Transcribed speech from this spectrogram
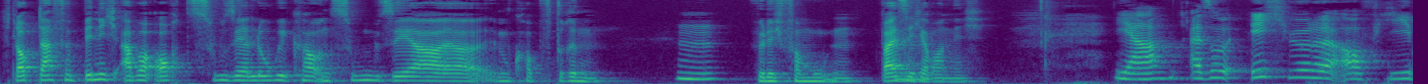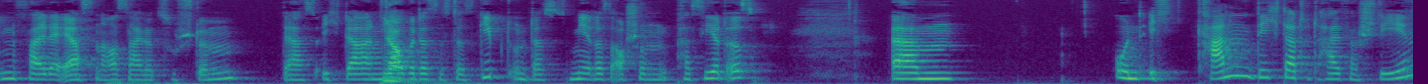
Ich glaube, dafür bin ich aber auch zu sehr Logiker und zu sehr im Kopf drin. Hm. Würde ich vermuten. Weiß hm. ich aber nicht. Ja, also ich würde auf jeden Fall der ersten Aussage zustimmen dass ich daran ja. glaube, dass es das gibt und dass mir das auch schon passiert ist. Ähm, und ich kann dich da total verstehen,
